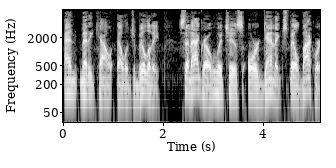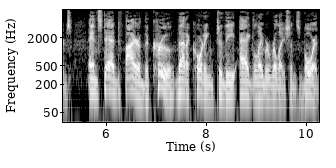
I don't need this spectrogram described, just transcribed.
and Medi-Cal eligibility. Cinagro, which is organic spelled backwards, instead fired the crew that according to the Ag Labor Relations Board.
